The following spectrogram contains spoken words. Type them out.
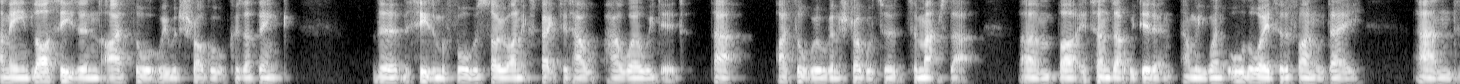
I mean, last season I thought we would struggle because I think the the season before was so unexpected how how well we did that I thought we were going to struggle to to match that. Um, but it turns out we didn't, and we went all the way to the final day. And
